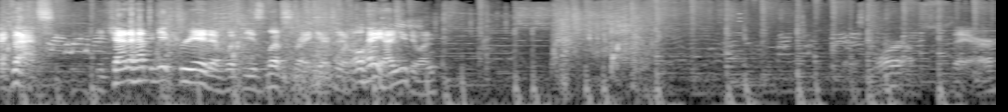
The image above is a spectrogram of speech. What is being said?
Like that. You kind of have to get creative with these lifts right here, too. Oh, hey, how you doing? There's more up there.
